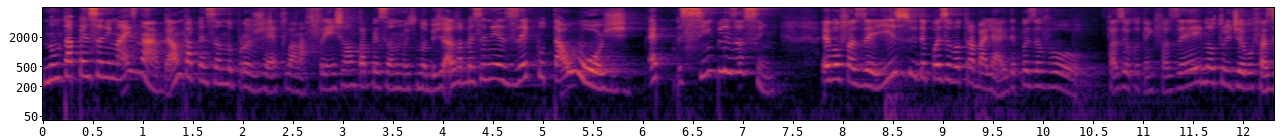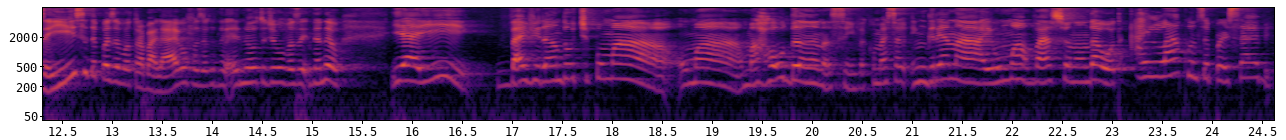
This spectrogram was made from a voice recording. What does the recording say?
não está pensando em mais nada. Ela não está pensando no projeto lá na frente, ela não está pensando muito no objeto, ela está pensando em executar o hoje. É simples assim. Eu vou fazer isso e depois eu vou trabalhar. E depois eu vou fazer o que eu tenho que fazer. E no outro dia eu vou fazer isso e depois eu vou trabalhar. E vou fazer e no outro dia eu vou fazer, entendeu? E aí vai virando tipo uma uma uma roldana assim, vai começa a engrenar e uma vai acionando a outra. Aí lá quando você percebe,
